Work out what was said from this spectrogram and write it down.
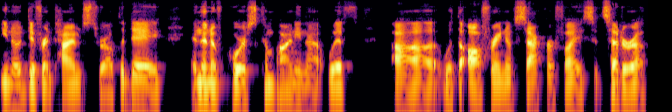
you know different times throughout the day, and then of course combining that with uh, with the offering of sacrifice, etc.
